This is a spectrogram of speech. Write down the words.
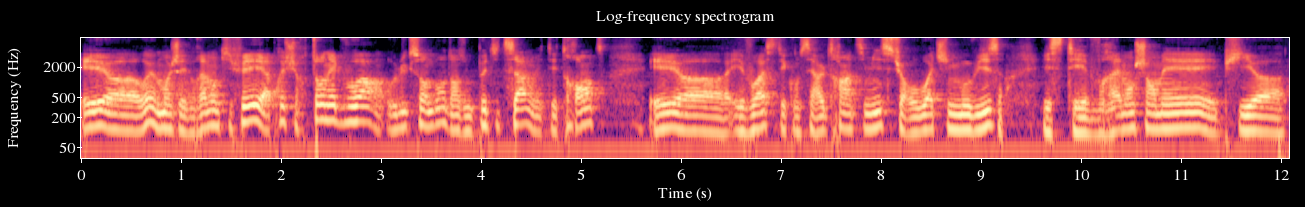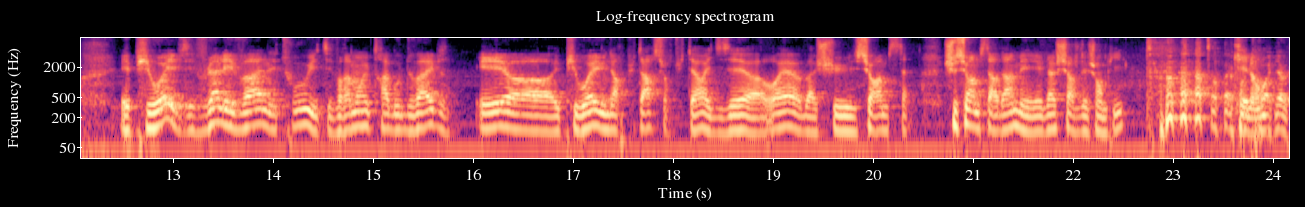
Et euh, ouais, moi j'ai vraiment kiffé. Et après, je suis retourné le voir au Luxembourg dans une petite salle, on était 30. Et, euh, et voilà, c'était concert ultra intimiste sur Watching Movies. Et c'était vraiment charmé. Et puis, euh, et puis ouais, il faisait v'là les vannes et tout. Il était vraiment ultra good vibes. Et, euh, et puis ouais, une heure plus tard sur Twitter, il disait euh, ouais, bah je suis sur Amsterdam, je suis sur Amsterdam et là je cherche des champis. Quel homme. incroyable.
